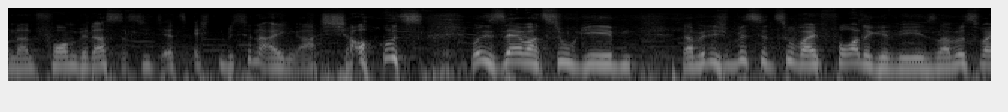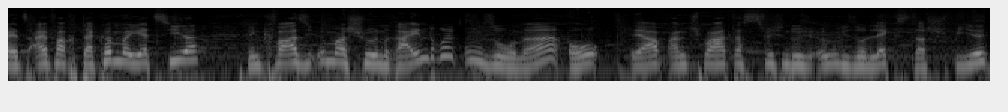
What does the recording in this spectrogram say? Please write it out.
Und dann formen wir das. Das sieht jetzt echt ein bisschen eigenartig aus. Muss ich selber zugeben. Da bin ich ein bisschen zu weit vorne gewesen. Da müssen wir jetzt einfach, da können wir jetzt hier den quasi immer schön reindrücken, so, ne? Oh, ja, manchmal hat das zwischendurch irgendwie so Lex, das Spiel.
